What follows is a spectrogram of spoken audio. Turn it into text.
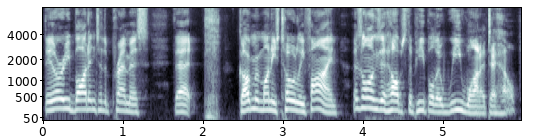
they already bought into the premise that pff, government money's totally fine as long as it helps the people that we want it to help,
